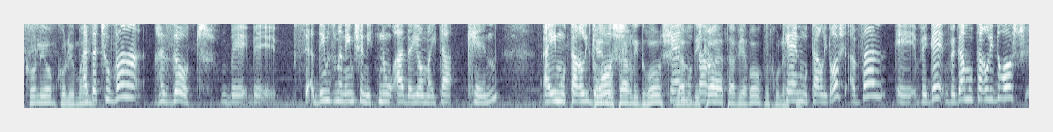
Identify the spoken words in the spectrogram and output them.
כל יום, כל יומיים. אז התשובה הזאת, ב- בסעדים זמניים שניתנו עד היום, הייתה כן. האם מותר כן, לדרוש... מותר לדרוש, כן, גם מותר. בדיקה, תו ירוק וכולי. כן, מותר לדרוש, אבל, אה, וג, וגם מותר לדרוש אה,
